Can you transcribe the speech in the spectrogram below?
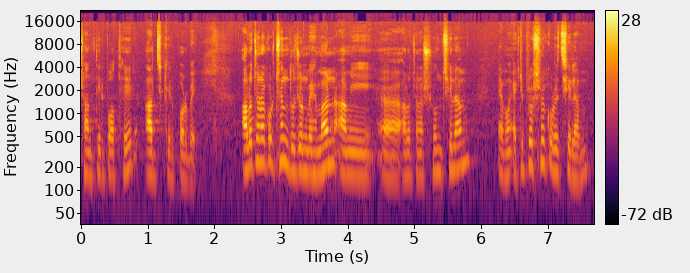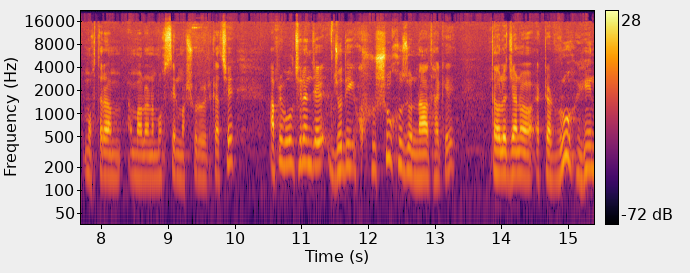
শান্তির পথের আজকের পর্বে। আলোচনা করছেন দুজন মেহমান, আমি আলোচনা শুনছিলাম এবং একটি প্রশ্ন করেছিলাম মোখতারাম মাওলানা মোহসিন মাসুরের কাছে। আপনি বলছিলেন যে যদি খুশু খুজু না থাকে তাহলে যেন একটা রুহহীন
